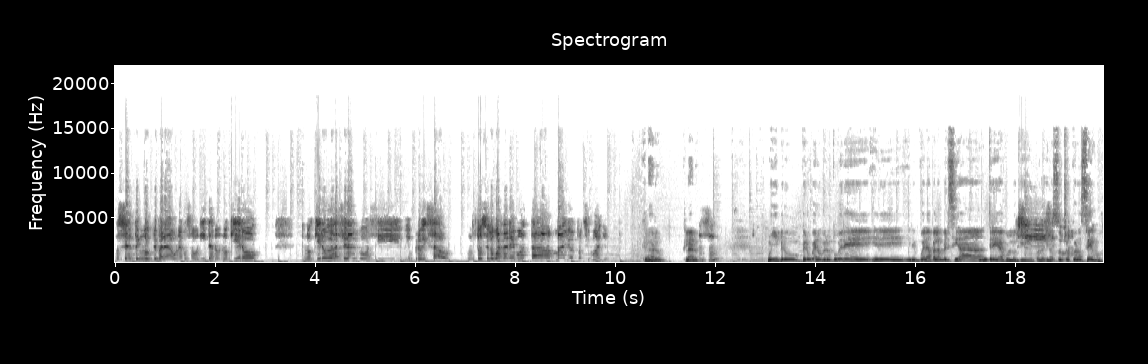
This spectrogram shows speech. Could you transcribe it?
O sea, tengo preparada una cosa bonita, no, no quiero no quiero hacer algo así improvisado. Entonces lo guardaremos hasta mayo del próximo año. Claro, claro. Oye, pero, pero bueno, pero tú eres, eres, buena para la adversidad, Andrea, por lo que, por lo que nosotros conocemos.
